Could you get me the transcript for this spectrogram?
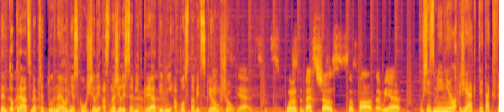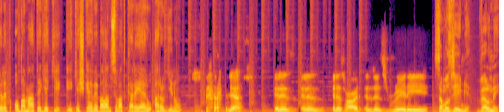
Tentokrát jsme před turné hodně zkoušeli a snažili se být kreativní a postavit skvělou show. Už jsi zmínil, že jak ty, tak Filip oba máte děti. Je těžké vybalancovat kariéru a rodinu? yeah, It is, it is, it is hard. It is really... Samozřejmě, velmi.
